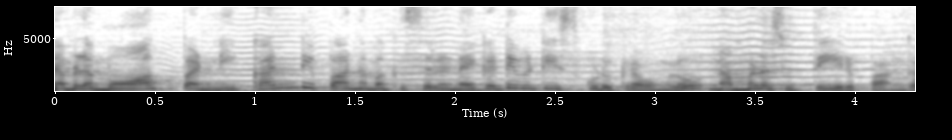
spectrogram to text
நம்மளை மார்க் பண்ணி கண்டிப்பாக நமக்கு சில நெகட்டிவிட்டிஸ் கொடுக்குறவங்களும் நம்மளை சுற்றி இருப்பாங்க.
